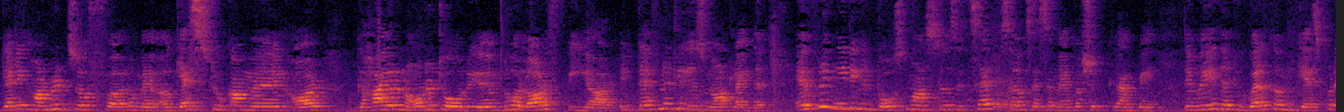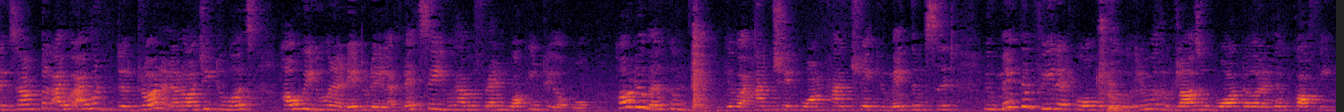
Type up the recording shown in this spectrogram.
getting hundreds of uh, no, uh, guests to come in or hire an auditorium, do a lot of PR. It definitely is not like that. Every meeting in Toastmasters itself serves as a membership campaign. The way that you welcome guests. For example, I, I would draw an analogy towards how we do in a day-to-day life. Let's say you have a friend walking to your home. How do you welcome them? You give a handshake, warm handshake. You make them sit. You make them feel at home with, you know, with a glass of water and then coffee.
